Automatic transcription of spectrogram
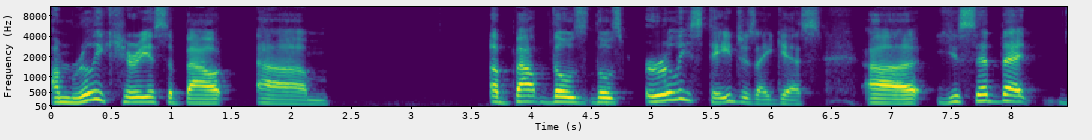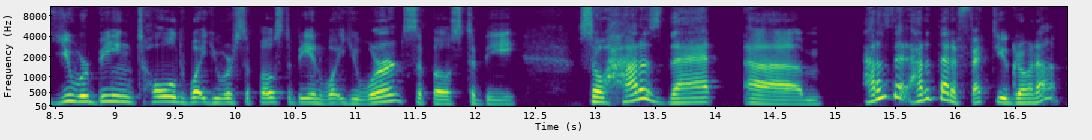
I'm really curious about um about those those early stages i guess uh you said that you were being told what you were supposed to be and what you weren't supposed to be so how does that um how does that how did that affect you growing up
